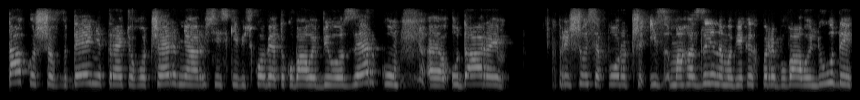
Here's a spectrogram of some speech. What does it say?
Також в день 3 червня російські військові атакували Білозерку. Удари. Прийшлися поруч із магазинами, в яких перебували люди,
